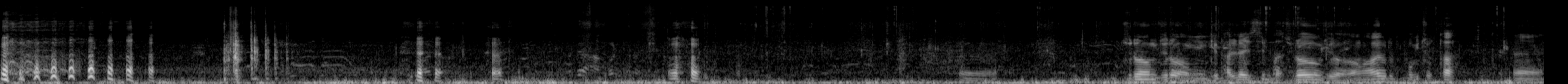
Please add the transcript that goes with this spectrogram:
예. 주렁주렁 이렇게 달려 있습니다. 주렁주렁. 아유 보기 좋다. 예.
